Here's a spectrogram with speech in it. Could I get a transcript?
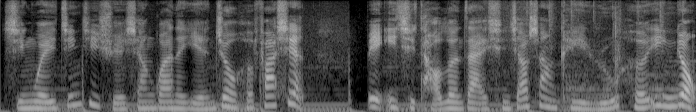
行为经济学相关的研究和发现，并一起讨论在行销上可以如何应用。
